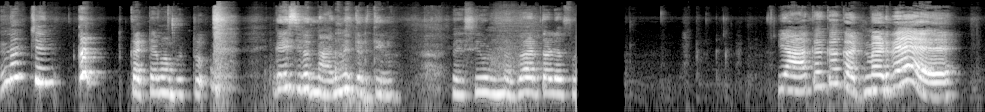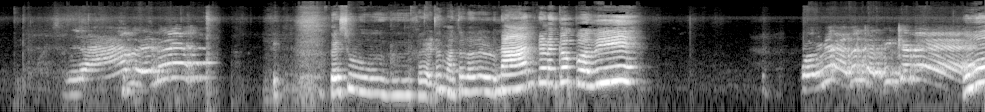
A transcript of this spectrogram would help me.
ನಾನು ಚೆಂದ ಕಟ್ ಕಟ್ಟೆ ಮಾಡ್ಬಿಟ್ರು. ಗೈಸ್ ಇವಾಗ ನಾನು ಮಾತಾಡ್ತೀನಿ ಬೇಸಿ ಇವಳು ನಗಾಡ್ತಾಳೆ ಫುಲ್ ಯಾಕಕ್ಕ ಕಟ್ ಮಾಡ್ದೆ? ಮಾತಾಡೋಲ್ಲ ನಾನ್ ಕಣಕ್ಕ ಪವಿ. ಹ್ಞೂ.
